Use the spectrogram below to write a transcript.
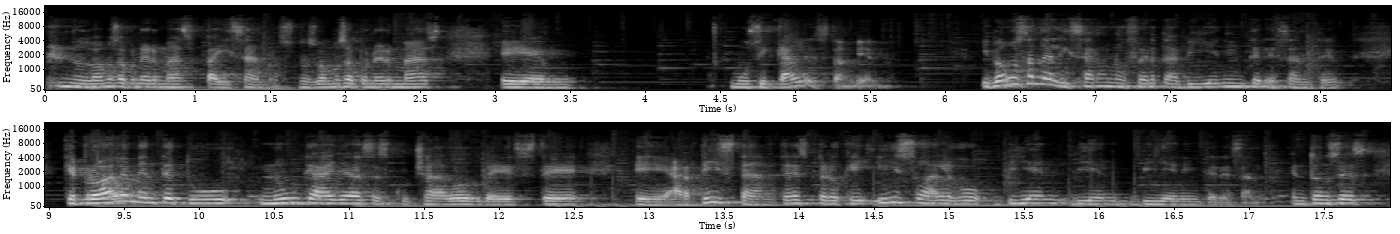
nos vamos a poner más paisanos, nos vamos a poner más eh, musicales también. Y vamos a analizar una oferta bien interesante que probablemente tú nunca hayas escuchado de este eh, artista antes, pero que hizo algo bien, bien, bien interesante. Entonces,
